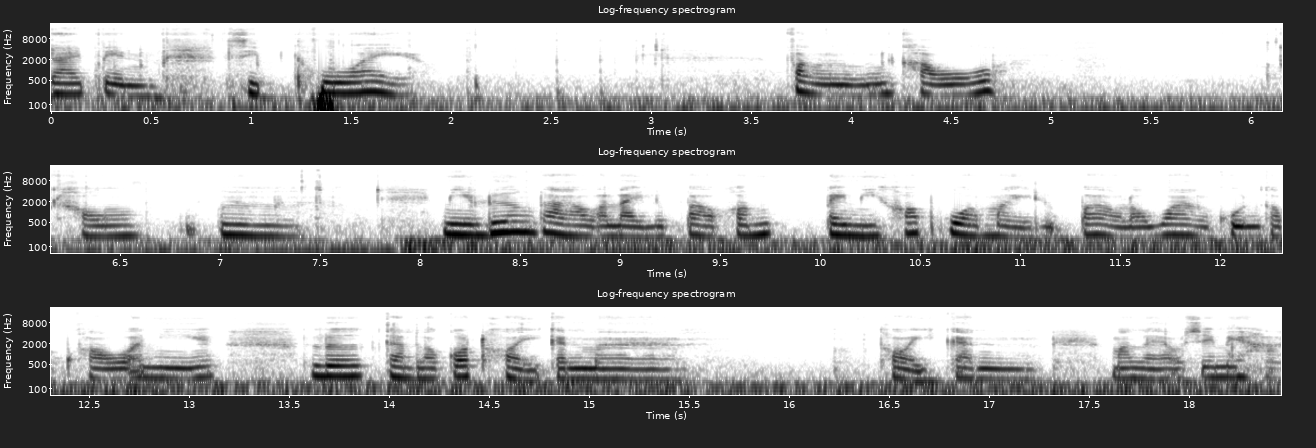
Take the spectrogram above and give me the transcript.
ได้เป็นสิบถ้วย ฝั่งนู้นเขาเขาอืมมีเรื่องราวอะไรหรือเปล่าเขาไปมีครอบครัวใหม่หรือเปล่าระหว่างคุณกับเขาอันนี้ เลิกกันแล้วก็ถอยกันมา ถอยกันมาแล้วใช่ไหมคะ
